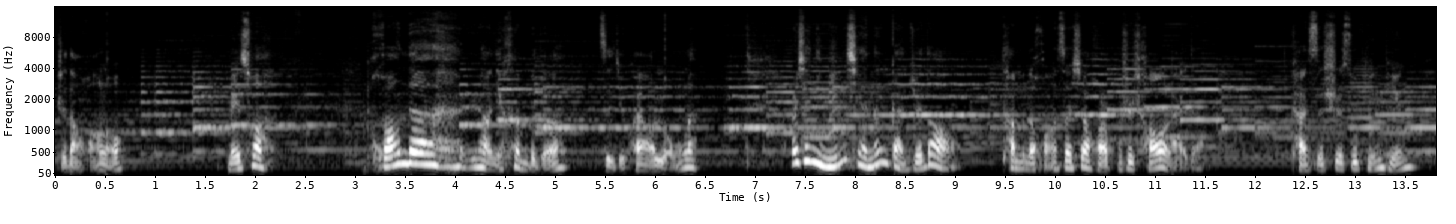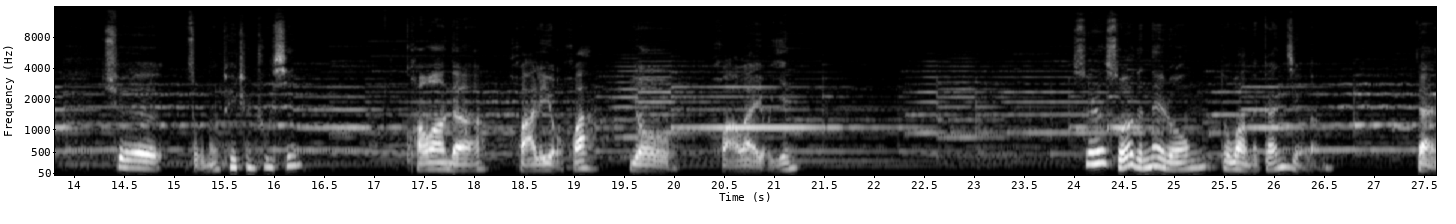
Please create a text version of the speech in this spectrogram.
直捣黄龙。没错，黄的让你恨不得自己快要聋了。而且你明显能感觉到，他们的黄色笑话不是抄来的，看似世俗平平，却。总能推陈出新，狂妄的话里有话，又话外有音。虽然所有的内容都忘得干净了，但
